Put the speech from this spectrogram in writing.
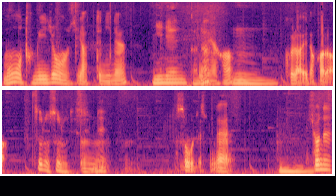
もうトミー・ジョーンズやって2年？2年かな？二年半？うん。くらいだから、そろそろですよね。そうですね。うん。初年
